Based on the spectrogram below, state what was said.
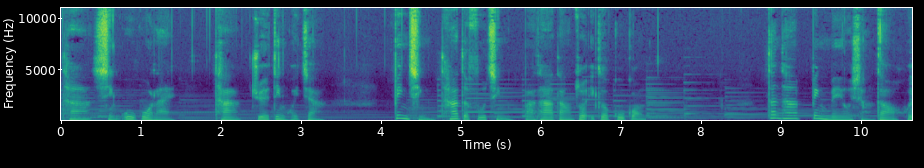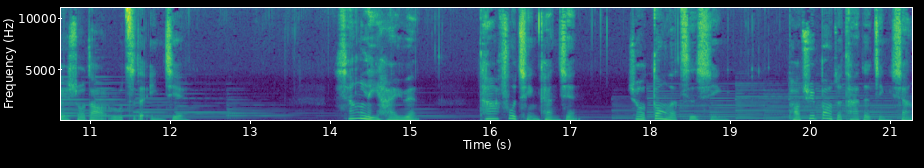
他醒悟过来，他决定回家，并请他的父亲把他当做一个雇工。但他并没有想到会受到如此的迎接。相离还远，他父亲看见，就动了慈心，跑去抱着他的景象，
